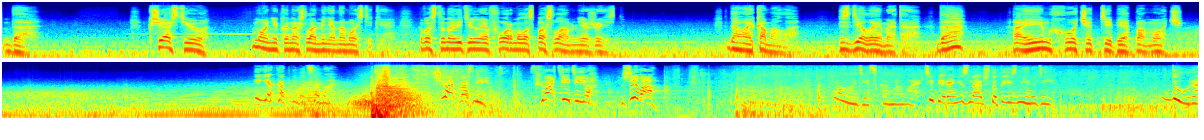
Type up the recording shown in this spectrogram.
Да. К счастью, Моника нашла меня на мостике. Восстановительная формула спасла мне жизнь. Давай, Камала, сделаем это, да? А им хочет тебе помочь. Я как-нибудь сама. Черт! возьми! Схватить ее! Живо! Молодец, Камала. Теперь они знают, что ты из нелюдей. Дура.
